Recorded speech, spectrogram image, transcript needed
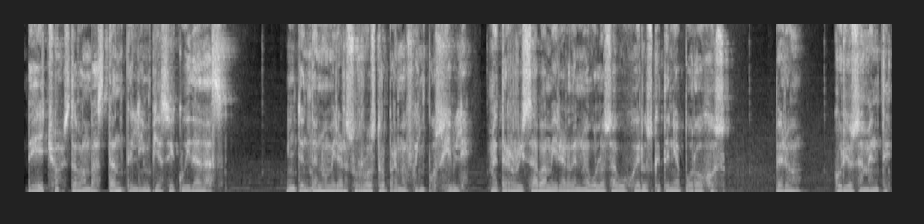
De hecho, estaban bastante limpias y cuidadas. Intenté no mirar su rostro, pero me fue imposible. Me aterrorizaba mirar de nuevo los agujeros que tenía por ojos. Pero, curiosamente,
